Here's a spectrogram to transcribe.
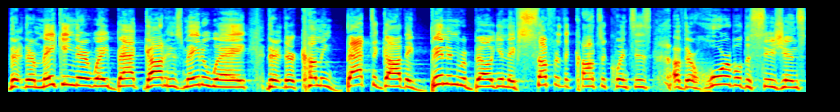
They're, they're making their way back. God has made a way. They're, they're coming back to God. They've been in rebellion. They've suffered the consequences of their horrible decisions.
